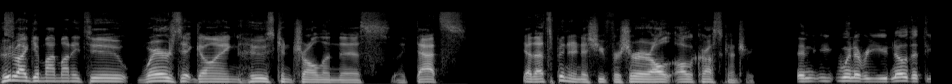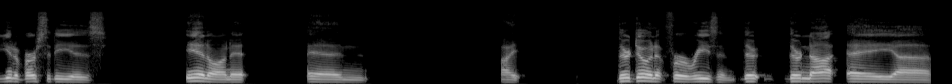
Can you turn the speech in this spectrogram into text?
who do I give my money to? Where's it going? Who's controlling this? Like that's yeah, that's been an issue for sure all all across the country. And whenever you know that the university is in on it and I they're doing it for a reason. They're they're not a uh,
